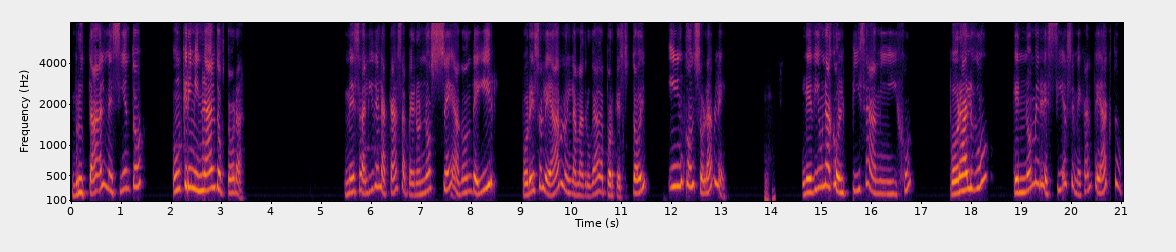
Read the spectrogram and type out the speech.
Brutal, me siento un criminal, doctora. Me salí de la casa, pero no sé a dónde ir. Por eso le hablo en la madrugada, porque estoy inconsolable. Le di una golpiza a mi hijo por algo que no merecía semejante acto.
